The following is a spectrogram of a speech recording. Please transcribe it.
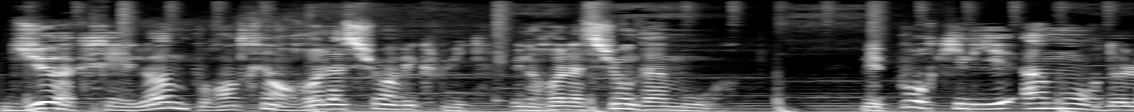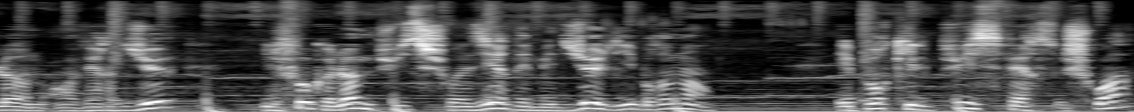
Dieu a créé l'homme pour entrer en relation avec lui, une relation d'amour. Mais pour qu'il y ait amour de l'homme envers Dieu, il faut que l'homme puisse choisir d'aimer Dieu librement. Et pour qu'il puisse faire ce choix,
